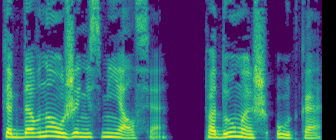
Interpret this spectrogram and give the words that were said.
как давно уже не смеялся. Подумаешь, утка.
